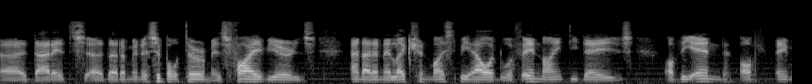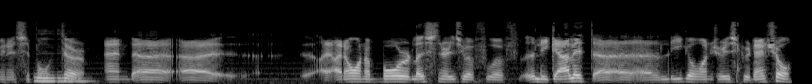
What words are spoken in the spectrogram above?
uh, that it's uh, that a municipal term is five years and that an election must be held within 90 days of the end of a municipal mm-hmm. term. And uh, uh I, I, don't want to bore listeners with, with legality, uh, uh, legal and jurisprudential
